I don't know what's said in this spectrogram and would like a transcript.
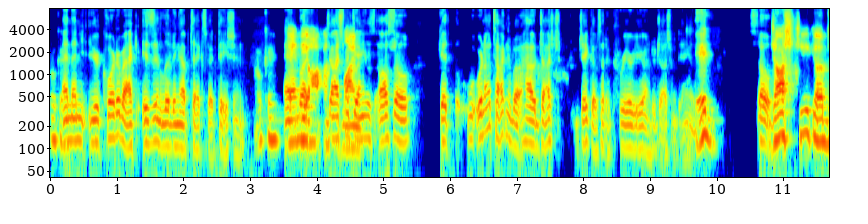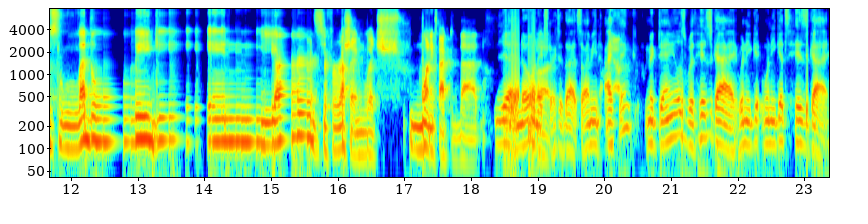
Okay. And then your quarterback isn't living up to expectation. okay. And the but Josh line. McDaniels also get. We're not talking about how Josh Jacobs had a career year under Josh McDaniels. Did So Josh Jacobs led the league in yards for rushing, which no one expected that. yeah, no one Uh, expected that. So I mean, I yeah. think McDaniels with his guy when he get when he gets his guy,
